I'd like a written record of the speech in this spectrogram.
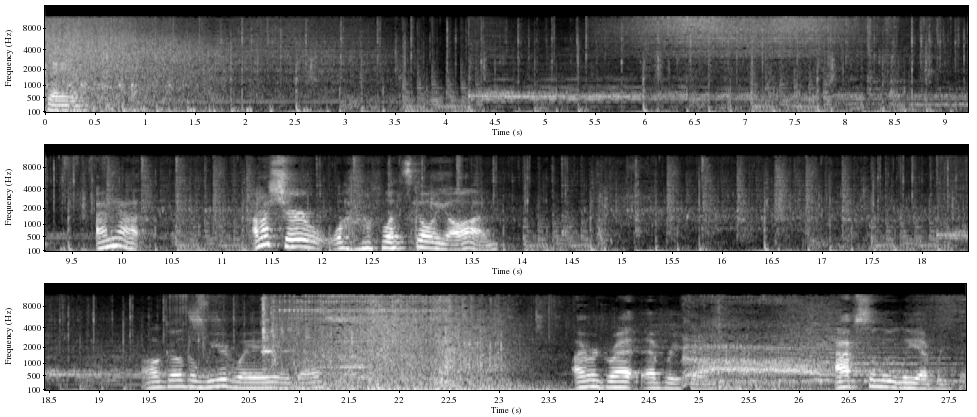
Same. I'm not. I'm not sure wha- what's going on. I'll go the weird way, I guess. I regret everything. Absolutely everything.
